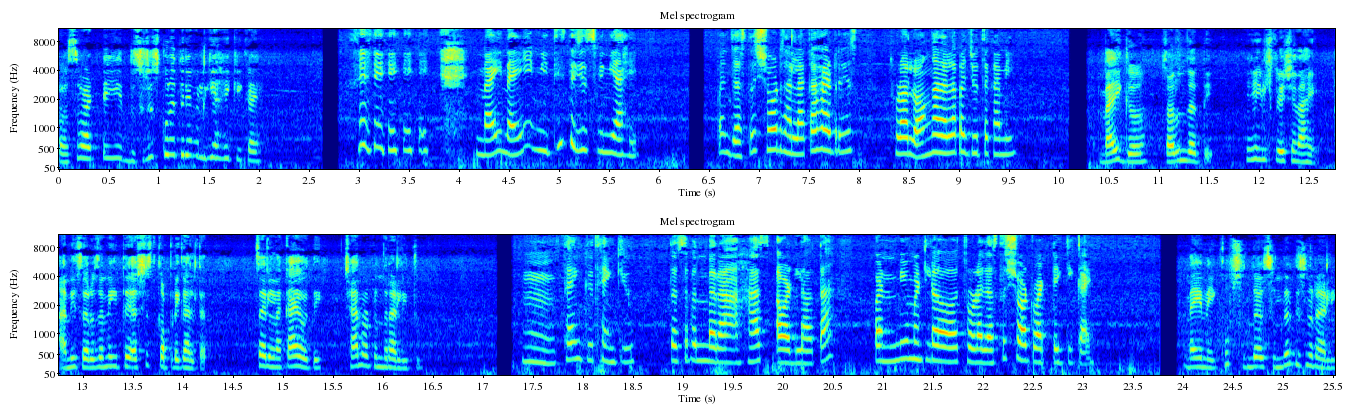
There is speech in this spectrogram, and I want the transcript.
असं वाटतं ही दुसरीच कोणीतरी मुलगी आहे की काय? नाही नाही मी तीच तेजस्विनी आहे. पण जास्त शॉर्ट झाला का हा ड्रेस थोडा लॉंग घालायला पाहिजे होता का मी? नाही ग चालून जाते. हे हिल स्टेशन आहे आणि सर्वजण इथे असेच कपडे घालतात. चल ना काय होते? छान वाटून राहिली तू. थँक्यू थँक्यू तसं पण मला हाच आवडला होता. पण मी म्हटलं थोडा जास्त शॉर्ट वाटते की काय? नाही नाही खूप सुंदर सुंदर दिसून राहिली.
